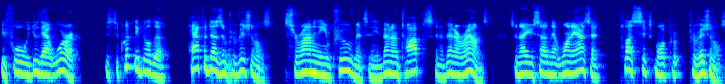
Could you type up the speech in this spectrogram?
before we do that work, is to quickly build a half a dozen provisionals surrounding the improvements and the event on tops and event on rounds. So now you're selling that one asset plus six more pro- provisionals.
